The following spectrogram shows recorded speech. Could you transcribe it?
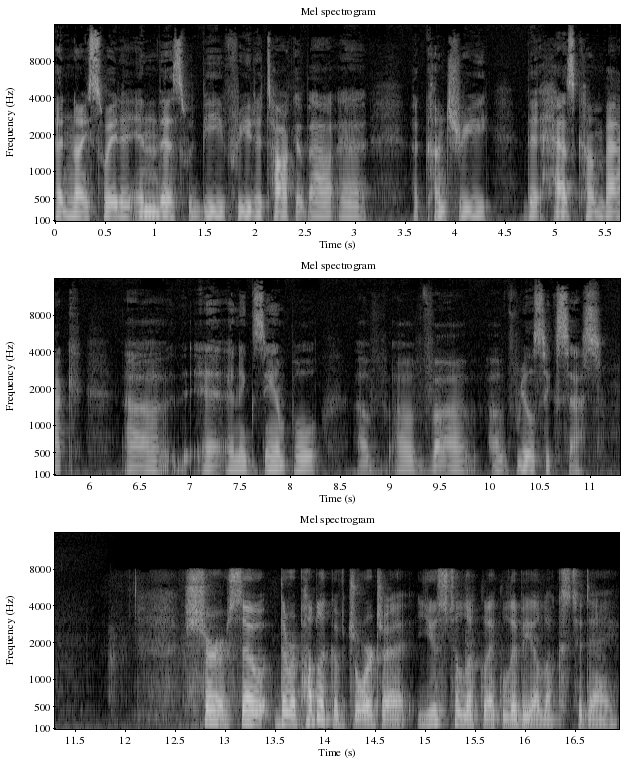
a nice way to end this would be for you to talk about a, a country that has come back, uh, an example of of uh, of real success. Sure. So the Republic of Georgia used to look like Libya looks today.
